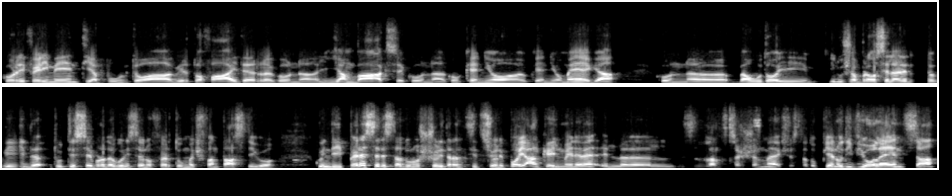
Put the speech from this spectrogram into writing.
con riferimenti appunto a Virtua Fighter, con gli Young Bucks, con, con Kenny, Kenny Omega, con, uh, abbiamo avuto i, i Lucia Bros e la Reto Kid, tutti e sei protagonisti hanno offerto un match fantastico. Quindi per essere stato uno show di transizione, poi anche il, main event, il, il Lance match è stato pieno di violenza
